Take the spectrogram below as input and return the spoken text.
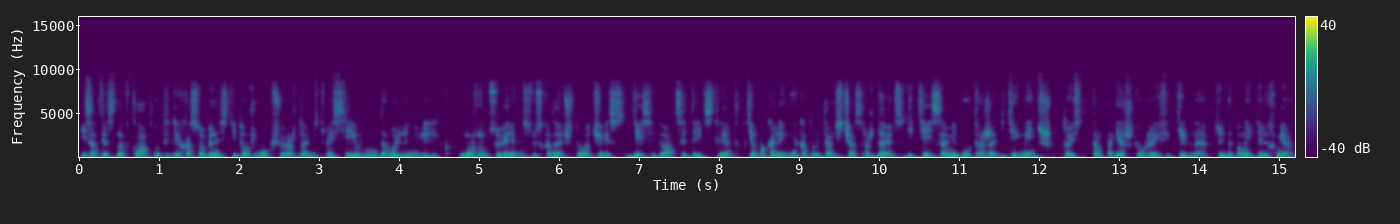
и, соответственно, вклад вот этих особенностей тоже в общую рождаемость в России он довольно невелик. Можно с уверенностью уверенностью сказать, что через 10, 20, 30 лет те поколения, которые там сейчас рождаются, детей, сами будут рожать детей меньше. То есть там поддержка уже эффективная. То есть дополнительных мер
